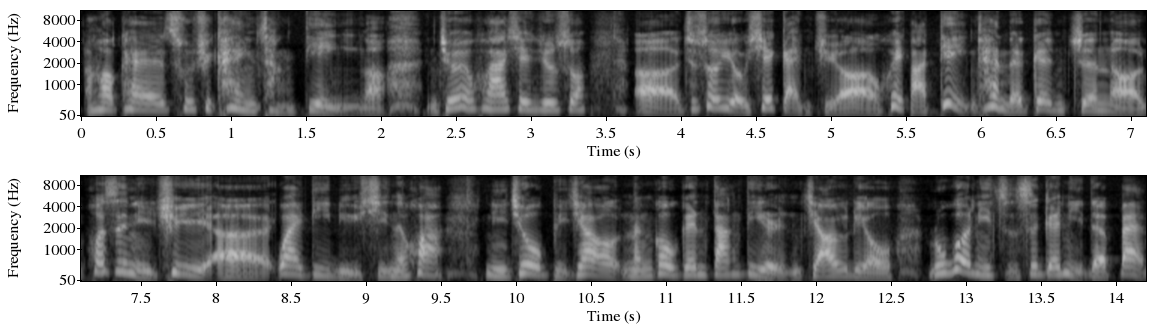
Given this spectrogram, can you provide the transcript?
然后开出去看一场电影哦，你就会发现就是说，呃，就说有些感觉哦，会把电影看得更真哦，或是你去呃外地旅行的话，你就比较能够跟当地人交流。如果你只是跟你的伴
